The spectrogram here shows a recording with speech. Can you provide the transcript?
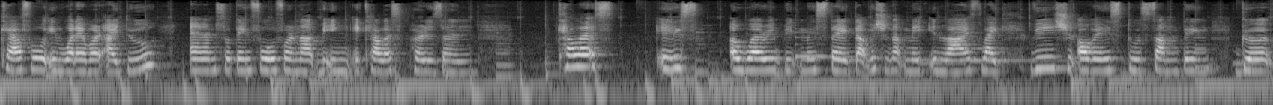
careful in whatever I do. And I'm so thankful for not being a careless person. Careless is a very big mistake that we should not make in life like we should always do something good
